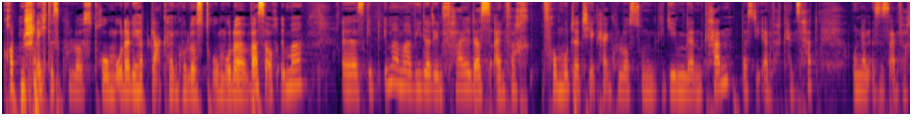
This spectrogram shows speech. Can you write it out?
grottenschlechtes Kolostrum oder die hat gar kein Kolostrum oder was auch immer. Äh, es gibt immer mal wieder den Fall, dass einfach vom Muttertier kein Kolostrum gegeben werden kann, dass die einfach keins hat. Und dann ist es einfach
